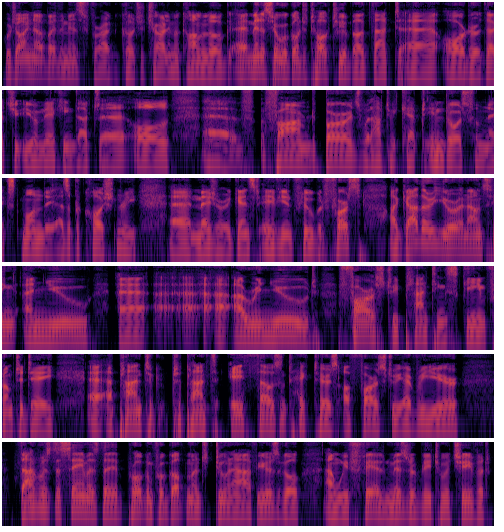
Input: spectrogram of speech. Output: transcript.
We're joined now by the Minister for Agriculture, Charlie McConalogue. Uh, Minister, we're going to talk to you about that uh, order that you, are making that uh, all uh, f- farmed birds will have to be kept indoors from next Monday as a precautionary uh, measure against avian flu. But first, I gather you're announcing a new, uh, a, a, renewed forestry planting scheme from today, a plan to, to plant 8,000 hectares of forestry every year. That was the same as the programme for government two and a half years ago, and we've failed miserably to achieve it.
